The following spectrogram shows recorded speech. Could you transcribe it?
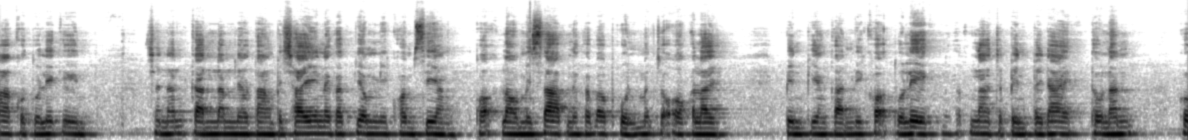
มากกว่าตัวเลขอื่น ฉะนั้นการนำแนวทางไปใช้นะครับย่อมมีความเสี่ยง เพราะเราไม่ทราบนะครับว่าผลมันจะออกอะไร เป็นเพียงการวิเคราะห์ตัวเลขนะครับน่าจะเป็นไปได้ เท่านั้นก็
